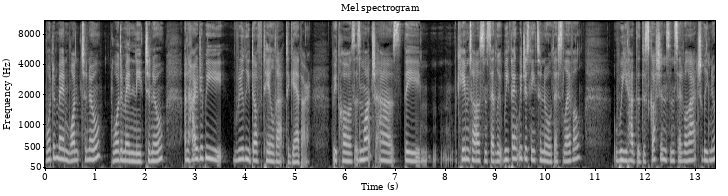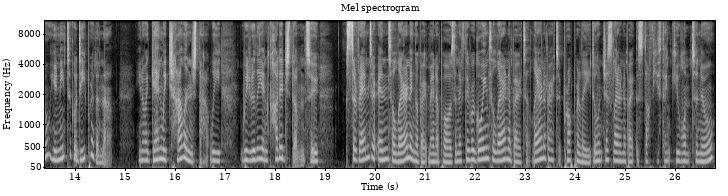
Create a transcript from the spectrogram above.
What do men want to know? What do men need to know? And how do we really dovetail that together because as much as they came to us and said, Look, we think we just need to know this level, we had the discussions and said, Well, actually, no, you need to go deeper than that. You know, again, we challenge that. We we really encourage them to surrender into learning about menopause. And if they were going to learn about it, learn about it properly. Don't just learn about the stuff you think you want to know.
